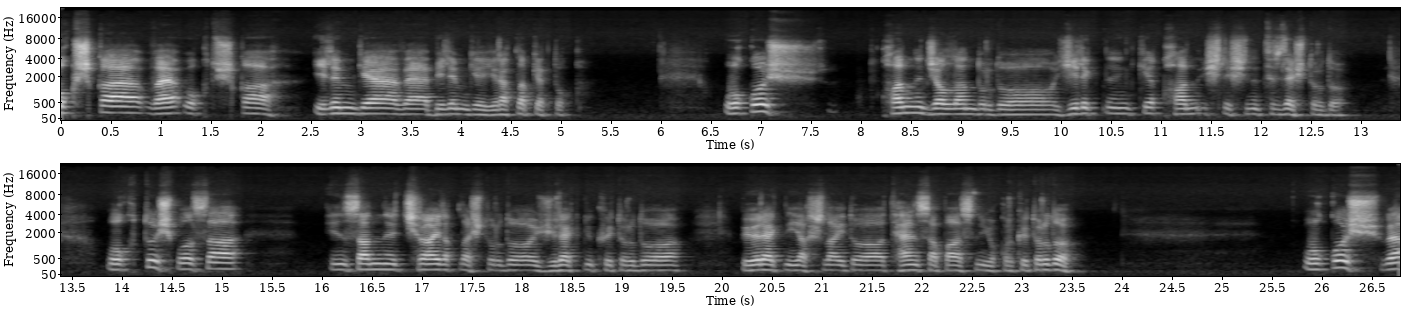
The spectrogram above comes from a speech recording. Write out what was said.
o'qishga va o'qitishga ilmga va bilimga yiroqlab ketdik. O'qish qonni jonlantirdi yilikninki qon ishlashini tezlashtirdi o'qitish bo'lsa insonni chiroyliqlashtirdi yurakni ko'tardi buyrakni yaxshilaydi tan safosini yuqori ko'tardi o'qish va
